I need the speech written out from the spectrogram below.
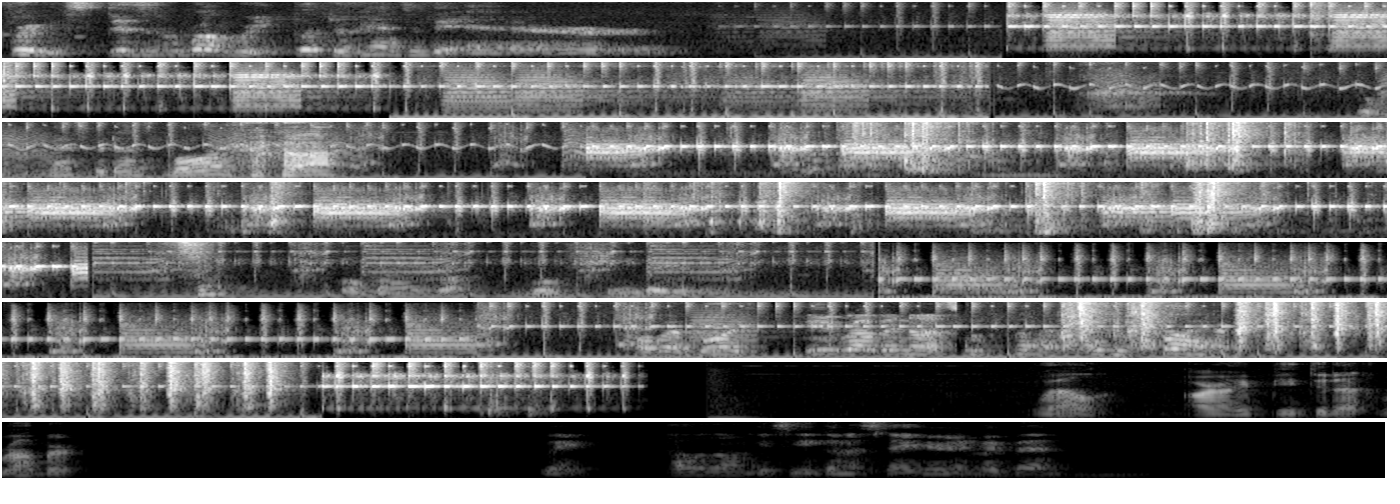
Freeze! This is a robbery! Put your hands in the air! You mess with us, boy? Alright, boys, He us. open fire, open fire! Well, R.I.P. to that robber. Wait, how long is he gonna stay here in my bed?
